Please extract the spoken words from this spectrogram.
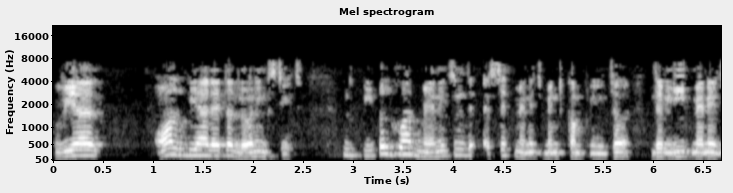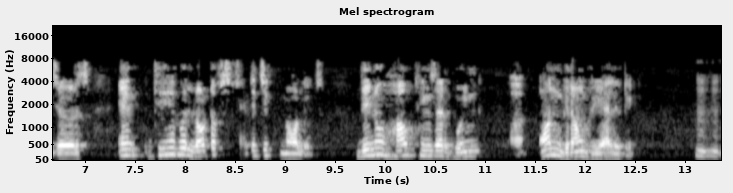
we are all we are at a learning stage. The people who are managing the asset management company, the the lead managers, and they have a lot of strategic knowledge. They know how things are going uh, on ground reality. Mm.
